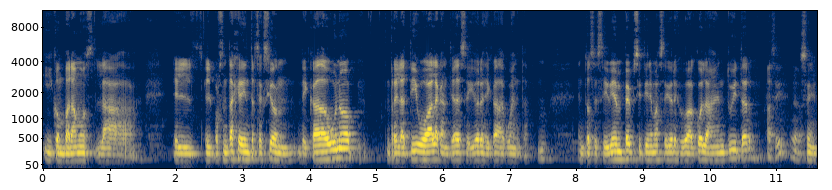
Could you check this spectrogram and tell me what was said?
y comparamos la, el, el porcentaje de intersección de cada uno relativo a la cantidad de seguidores de cada cuenta. Entonces, si bien Pepsi tiene más seguidores que Coca-Cola en Twitter, ¿Ah, sí? No. sí,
